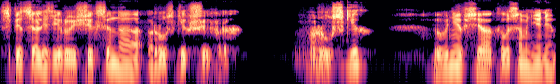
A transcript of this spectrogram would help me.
специализирующихся на русских шифрах. Русских? Вне всякого сомнения.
